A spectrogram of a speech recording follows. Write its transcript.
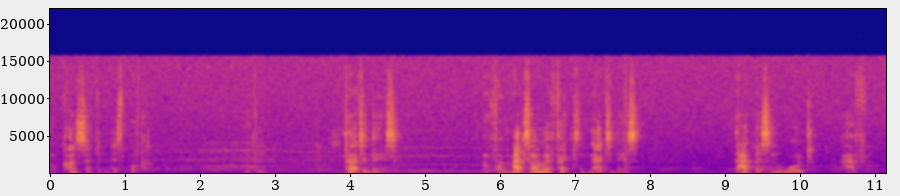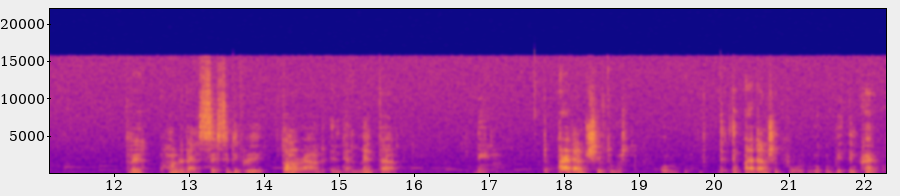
and concepts in this book within 30 days and for maximum effect 90 days that person would have 360 degree turnaround in their mental being. The paradigm shift will, the, the, paradigm shift will be incredible.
